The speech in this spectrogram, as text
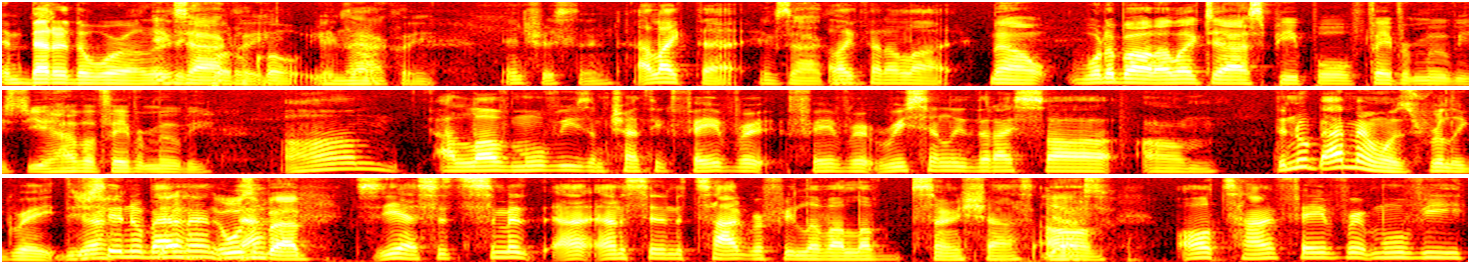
and better the world. Exactly. Quote unquote, you know? exactly. Interesting. I like that. Exactly. I like that a lot. Now, what about? I like to ask people favorite movies. Do you have a favorite movie? Um, I love movies. I'm trying to think favorite favorite recently that I saw. Um, the new Batman was really great. Did you see the new yeah, Batman? it wasn't That- bad. Yes, it's some on a cinematography level. I love certain shots. Yes. Um, all time favorite movie.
